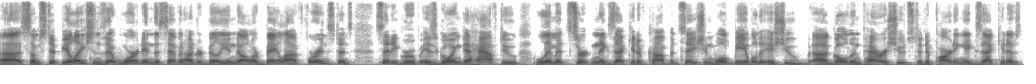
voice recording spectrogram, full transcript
uh, some stipulations that weren't in the 700 billion dollar bailout. For instance, Citigroup is going to have to limit certain executive compensation, won't be able to issue uh, golden parachutes to departing executives.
